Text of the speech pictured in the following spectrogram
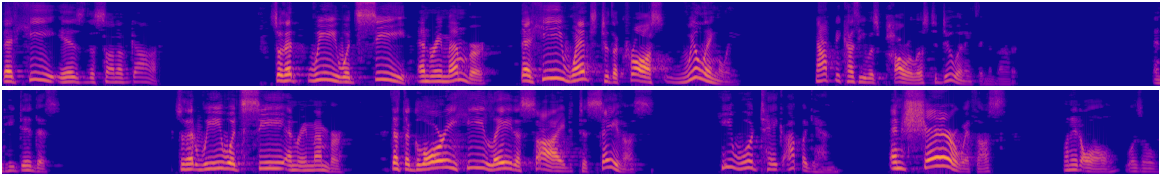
that he is the Son of God. So that we would see and remember that he went to the cross willingly, not because he was powerless to do anything about it. And he did this so that we would see and remember that the glory he laid aside to save us, he would take up again and share with us when it all was over.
